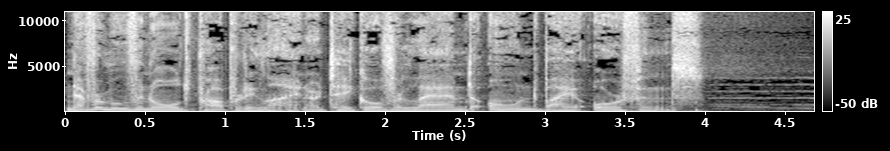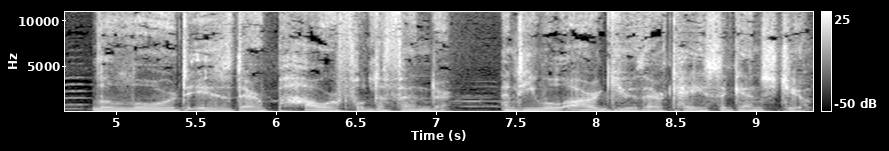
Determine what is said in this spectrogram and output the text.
Never move an old property line or take over land owned by orphans. The Lord is their powerful defender, and he will argue their case against you.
